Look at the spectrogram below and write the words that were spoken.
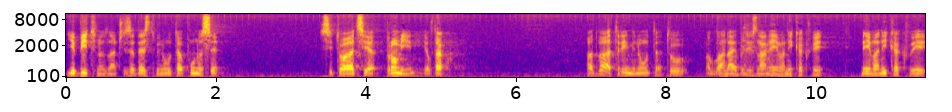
je bitno, znači za 10 minuta puno se situacija promijeni, je tako? A 2-3 minuta to Allah najbolje zna, nema nikakve nema nikakve,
